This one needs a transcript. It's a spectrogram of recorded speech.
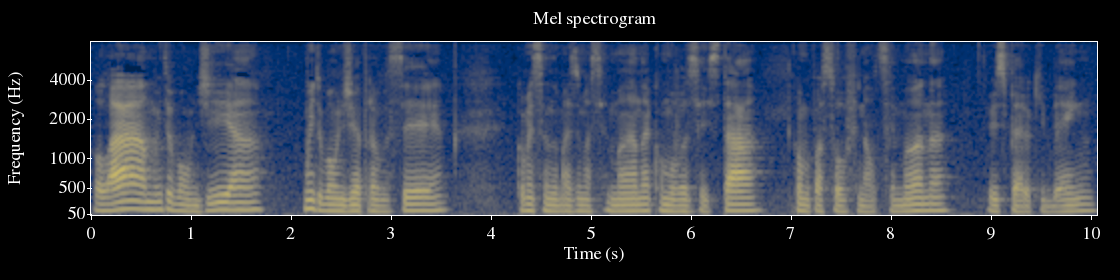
Olá, muito bom dia. Muito bom dia para você. Começando mais uma semana, como você está? Como passou o final de semana? Eu espero que bem.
